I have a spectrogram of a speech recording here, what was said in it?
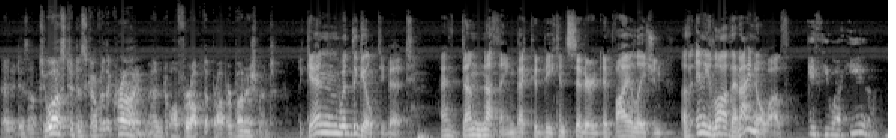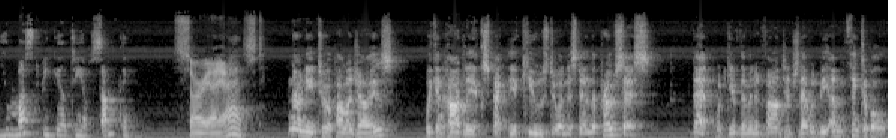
and it is up to us to discover the crime and offer up the proper punishment. Again with the guilty bit. I have done nothing that could be considered a violation of any law that I know of. If you are here, you must be guilty of something. Sorry I asked. No need to apologize. We can hardly expect the accused to understand the process. That would give them an advantage that would be unthinkable.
